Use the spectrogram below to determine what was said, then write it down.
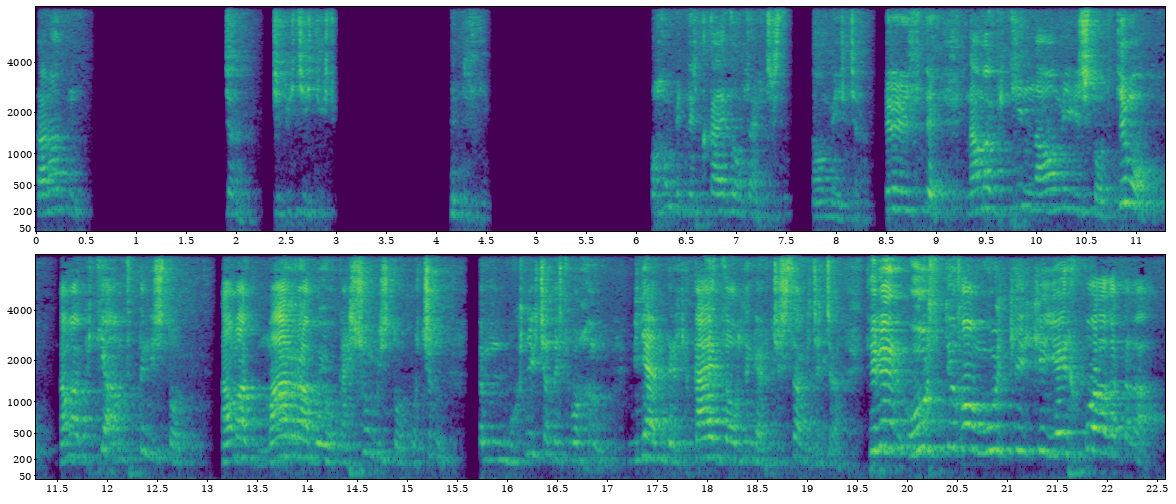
Дараад нь. Чи би чи итгэж Бурхан биднэрт гай зовлон авчирсан. Наоми хэлж байгаа. Тэр хэлэхдээ намайг битгий Наоми гэж дууд, тийм үү? Намайг битгий амттан гэж дууд. Намайг Мара буюу гашуун гэж дууд. Учир нь бүхнийг чадагч бурхан миний амьдралд гай зовлон авчирсан гэж хэлж байгаа. Тэрээр өөрсдийнхөө үйлдэлийг ярихгүй байгаа.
